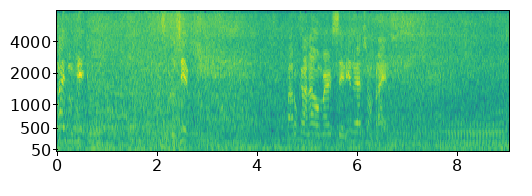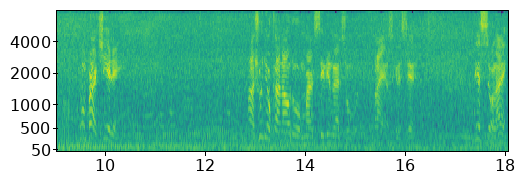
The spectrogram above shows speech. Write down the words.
Mais um vídeo exclusivo para o canal Marcelino Edson Praias. Compartilhem. Ajude o canal do Marcelino Edson Praias a crescer. Dê seu like.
